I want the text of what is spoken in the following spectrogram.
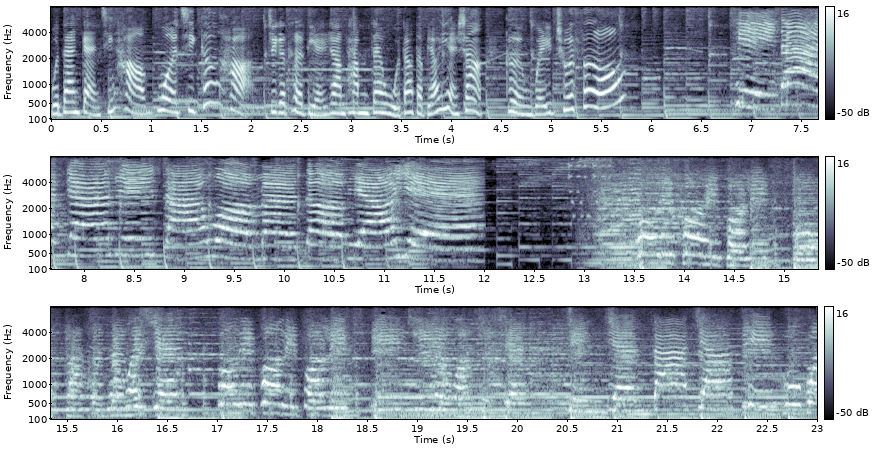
不但感情好，默契更好。这个特点让他们在舞蹈的表演上更为出色哦。请大家欣赏我们的表演。不怕困难危险。破例破例破例，一直勇往直前。听见大家听呼唤，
